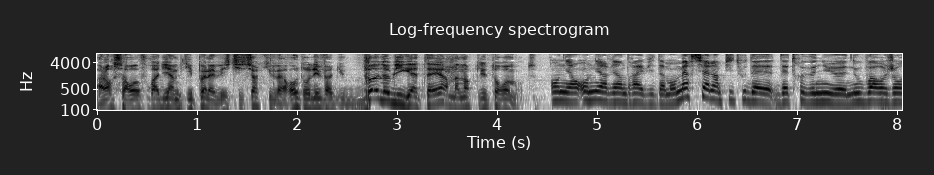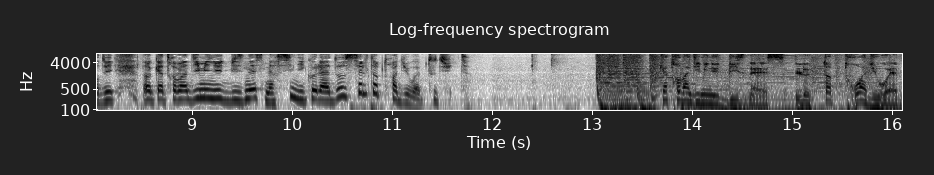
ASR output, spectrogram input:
Alors ça refroidit un petit peu l'investisseur qui va retourner vers du bon obligataire maintenant que les taux remontent. On y, on y reviendra évidemment. Merci Alain Pitou d'être venu euh, nous voir aujourd'hui dans 90 minutes business. Merci Nicolas Dos. C'est le top 3 du web tout de suite. 90 minutes business, le top 3 du web.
